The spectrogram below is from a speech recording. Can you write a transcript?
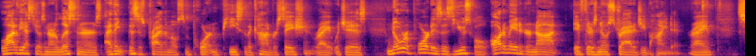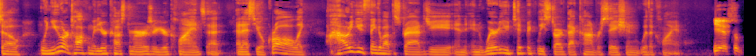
a lot of the SEOs and our listeners, I think this is probably the most important piece of the conversation, right? Which is no report is as useful, automated or not, if there's no strategy behind it, right? So when you are talking with your customers or your clients at, at SEO Crawl, like how do you think about the strategy and, and where do you typically start that conversation with a client? Yeah, so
